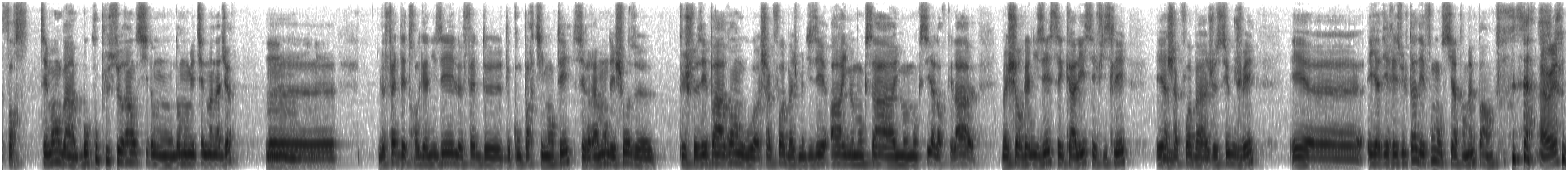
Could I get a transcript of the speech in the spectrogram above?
forcément, ben, beaucoup plus serein aussi dans, dans mon métier de manager. Hmm le fait d'être organisé, le fait de, compartimenter, c'est vraiment des choses euh, que je faisais pas avant où à chaque fois bah, je me disais ah il me manque ça, il me manque ci, alors que là euh, bah, je suis organisé, c'est calé, c'est ficelé et à mm. chaque fois bah, je sais où je vais. Euh, et il y a des résultats, des fois on s'y attend même pas. Hein. ah oui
